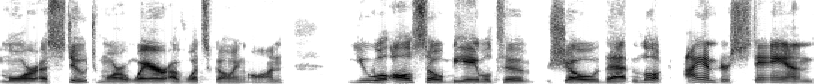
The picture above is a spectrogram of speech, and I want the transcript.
more astute, more aware of what's going on, you will also be able to show that look, I understand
